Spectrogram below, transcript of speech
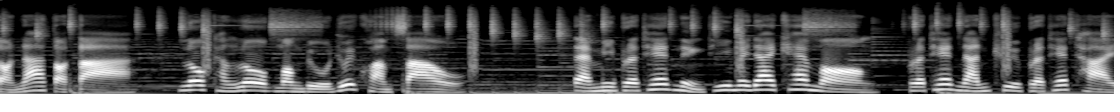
ต่อหน้าต่อตา โลกทั้งโลกมองดูด้วยความเศร้า แต่มีประเทศหนึ่งที่ไม่ได้แค่มอง ประเทศนั้นคือประเทศไทย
